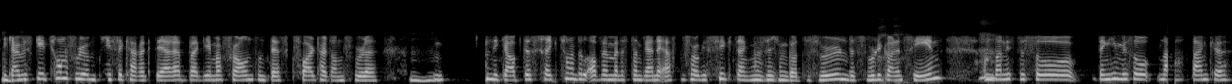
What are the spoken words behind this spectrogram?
Ich glaube, es geht schon viel um diese Charaktere bei Game of Thrones und das gefällt halt an viele. Und ich glaube, das schreckt schon ein bisschen ab, wenn man das dann gleich in der ersten Folge sieht, denkt man sich, um Gottes Willen, das will ich gar nicht sehen. Und dann ist das so, denke ich mir so, na, danke.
